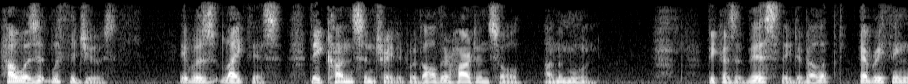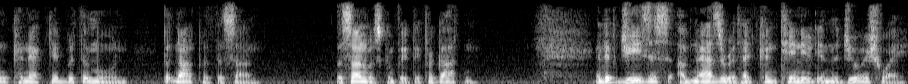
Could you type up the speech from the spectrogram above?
How was it with the Jews? It was like this they concentrated with all their heart and soul on the moon. Because of this, they developed everything connected with the moon, but not with the sun. The sun was completely forgotten. And if Jesus of Nazareth had continued in the Jewish way,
